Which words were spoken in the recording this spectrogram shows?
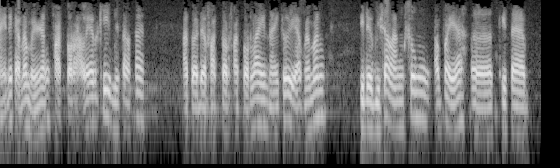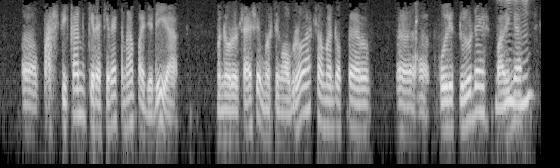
Nah ini karena memang faktor alergi misalkan atau ada faktor-faktor lain. Nah itu ya memang tidak bisa langsung apa ya uh, kita uh, pastikan kira-kira kenapa. Jadi ya menurut saya sih mesti ngobrol lah sama dokter uh, kulit dulu deh. Paling nggak mm -hmm.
